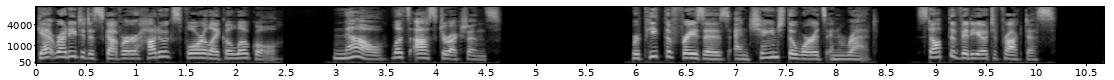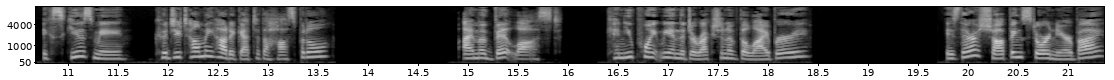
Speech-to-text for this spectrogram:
Get ready to discover how to explore like a local. Now, let's ask directions. Repeat the phrases and change the words in red. Stop the video to practice. Excuse me, could you tell me how to get to the hospital? I'm a bit lost. Can you point me in the direction of the library? Is there a shopping store nearby?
